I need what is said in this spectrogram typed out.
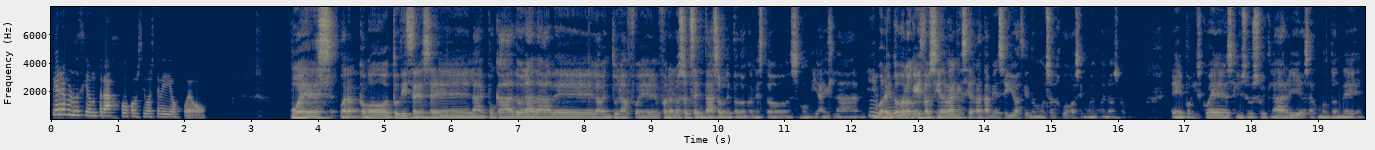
¿Qué revolución trajo consigo este videojuego? Pues bueno, como tú dices, eh, la época dorada de la aventura fue, fueron los 80, sobre todo con estos Monkey Island y bueno, y todo lo que hizo Sierra, que Sierra también siguió haciendo muchos juegos y muy buenos, como eh, Police Quest, Lizur Sweet Larry, o sea, un montón de,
